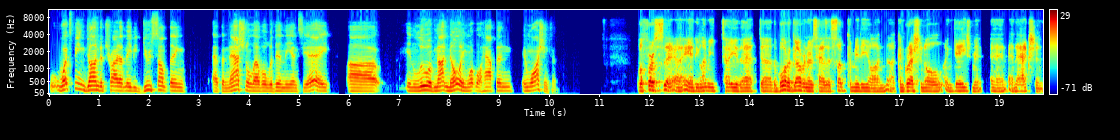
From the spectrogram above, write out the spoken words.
What's being done to try to maybe do something at the national level within the NCAA uh, in lieu of not knowing what will happen in Washington? Well, first, uh, Andy, let me tell you that uh, the Board of Governors has a subcommittee on uh, congressional engagement and, and, action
